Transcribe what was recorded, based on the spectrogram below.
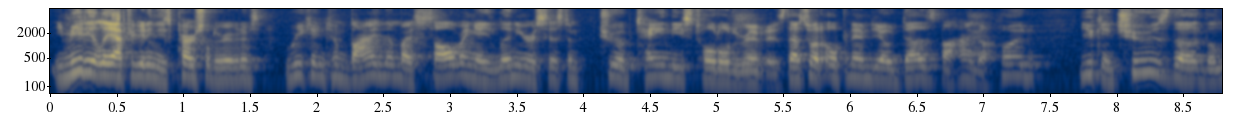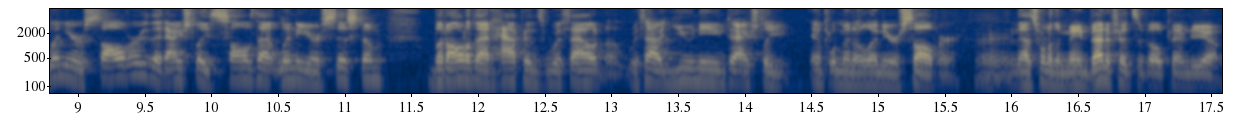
Immediately after getting these partial derivatives, we can combine them by solving a linear system to obtain these total derivatives. That's what OpenMDAO does behind the hood. You can choose the, the linear solver that actually solves that linear system, but all of that happens without, without you needing to actually implement a linear solver. And that's one of the main benefits of OpenMDAO.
